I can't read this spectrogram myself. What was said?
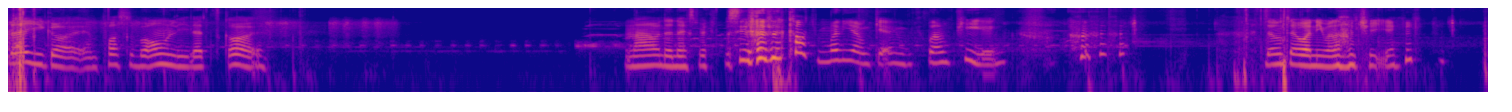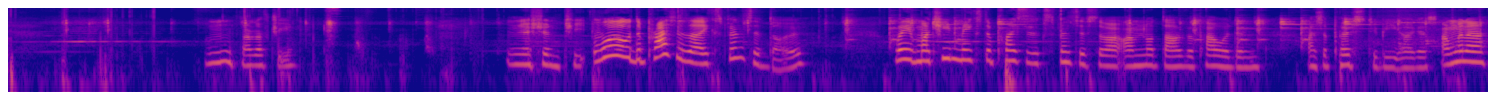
There you go, impossible only, let's go. Now the next victim. See, look how much money I'm getting because I'm cheating. Don't tell anyone I'm cheating. mm, I love cheating. You shouldn't cheat. Whoa, the prices are expensive though. Wait, my cheat makes the prices expensive, so I, am not that overpowered than I'm supposed to be, I guess. I'm gonna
